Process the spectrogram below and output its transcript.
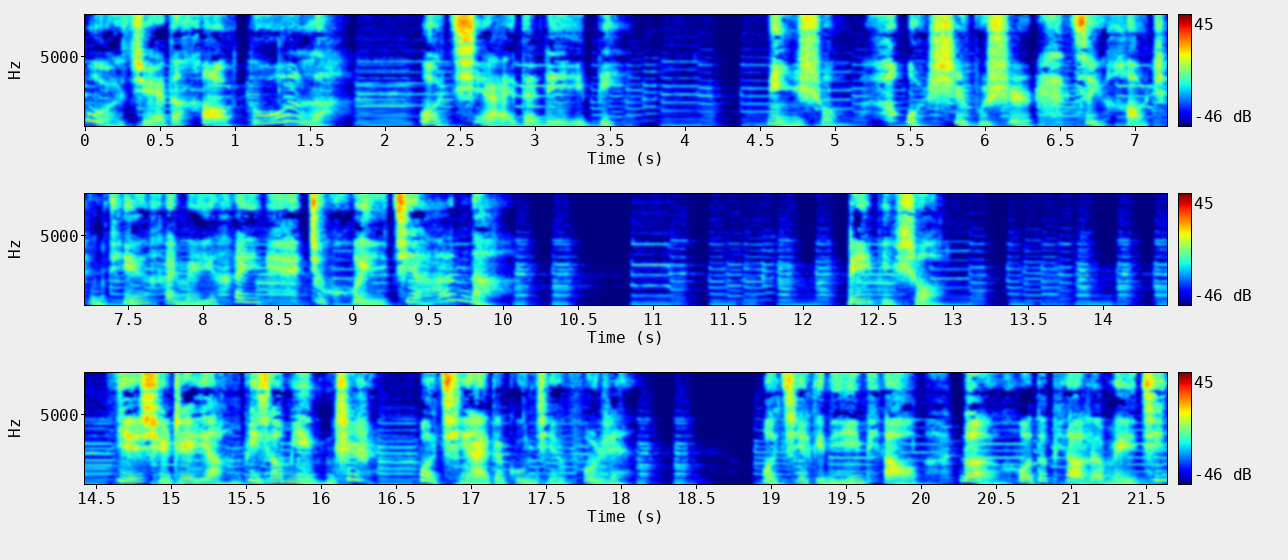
我觉得好多了，我亲爱的利比。您说我是不是最好趁天还没黑就回家呢？利比说：“也许这样比较明智，我亲爱的公爵夫人。我借给您一条暖和的漂亮围巾，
